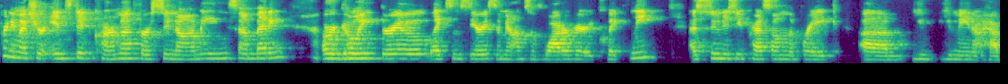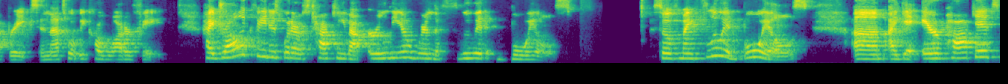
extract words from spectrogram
pretty much your instant karma for tsunamiing somebody or going through like some serious amounts of water very quickly. As soon as you press on the brake, um, you, you may not have brakes, and that's what we call water fade. Hydraulic fade is what I was talking about earlier, where the fluid boils. So if my fluid boils, um, I get air pockets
